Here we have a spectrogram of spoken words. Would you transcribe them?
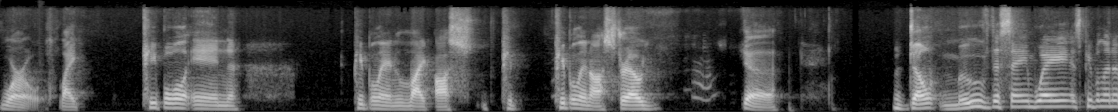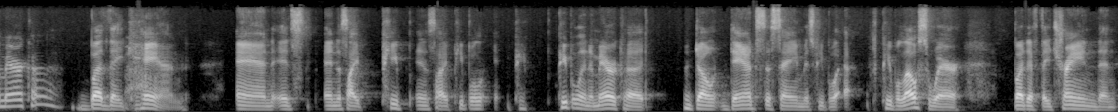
world. Like people in people in like Aus- pe- people in Australia don't move the same way as people in America, but they can. And it's and it's like people it's like people pe- people in America don't dance the same as people people elsewhere, but if they train then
